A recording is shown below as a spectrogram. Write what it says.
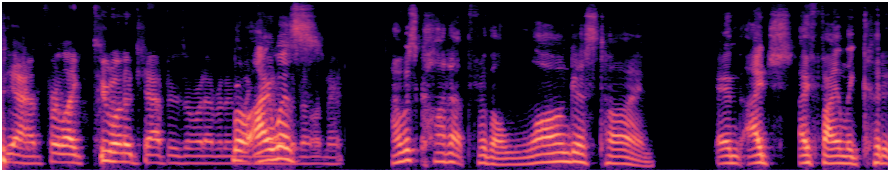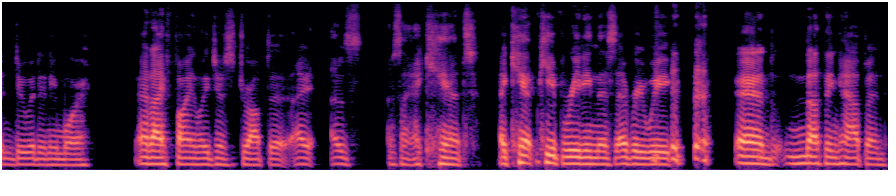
Yeah, for like 200 chapters or whatever, there's Bro, like I no was. I was caught up for the longest time, and I I finally couldn't do it anymore, and I finally just dropped it. I I was I was like I can't I can't keep reading this every week, and nothing happened.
